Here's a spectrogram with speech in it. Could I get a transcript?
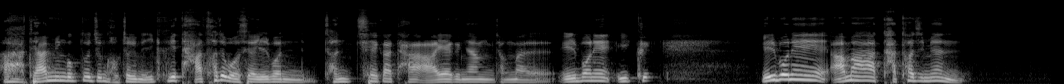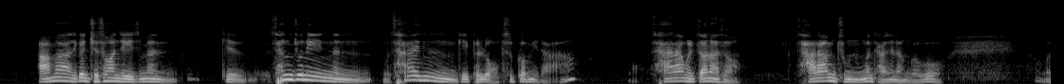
아, 대한민국도 지금 걱정입니다. 그게 다 터져 보세요. 일본 전체가 다 아예 그냥 정말 일본의 이 그, 일본에 아마 다 터지면 아마 이건 죄송한 얘기지만 생존해 있는 살아있는 게 별로 없을 겁니다. 사람을 떠나서 사람 죽는 건 당연한 거고 뭐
